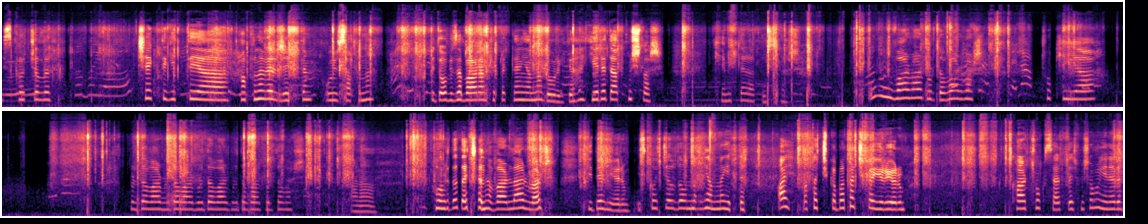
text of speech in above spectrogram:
İskoçyalı çekti gitti ya. Hapını verecektim. Uyuz hapını. Bir de o bize bağıran köpeklerin yanına doğru gidiyor. Ha, yere de atmışlar. Kemikler atmışlar. Oo, var var burada var var. Çok iyi ya. Burada var burada var burada var burada var burada var. Ana. Orada da canavarlar var. Gidemiyorum. İskoçyalı da onların yanına gitti. Ay bata çıka bata çıka yürüyorum. Kar çok sertleşmiş ama yine de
